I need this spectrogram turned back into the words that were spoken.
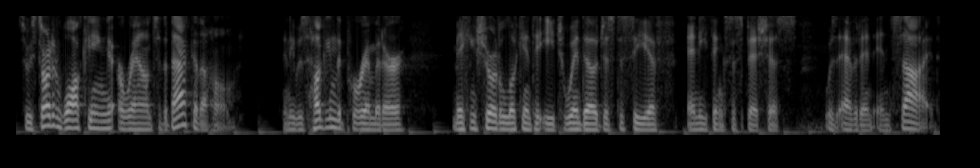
So he started walking around to the back of the home, and he was hugging the perimeter, making sure to look into each window just to see if anything suspicious was evident inside.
